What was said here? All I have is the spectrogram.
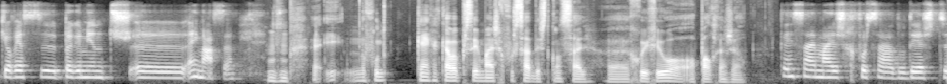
que houvesse pagamentos uh, em massa. Uhum. É, e, no fundo, quem é que acaba por ser mais reforçado deste Conselho? Uh, Rui Rio ou, ou Paulo Rangel? Quem sai mais reforçado deste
